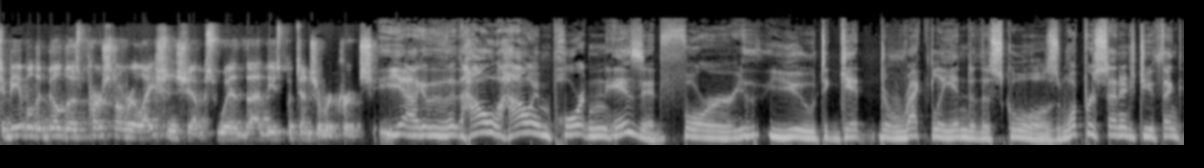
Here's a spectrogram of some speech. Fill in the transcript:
to be able to build those personal relationships with uh, these potential recruits. Yeah, how how important is it for you to get directly into the schools? What percentage do you think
